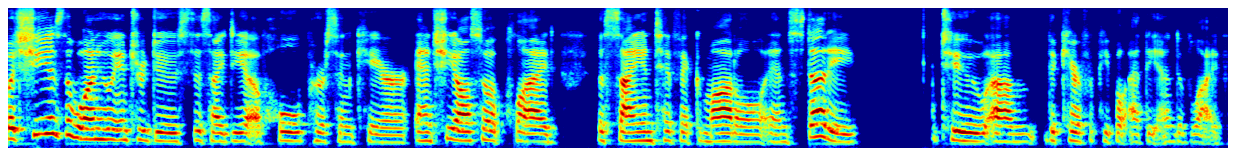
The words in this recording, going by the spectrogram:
but she is the one who introduced this idea of whole person care and she also applied the scientific model and study to um, the care for people at the end of life.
